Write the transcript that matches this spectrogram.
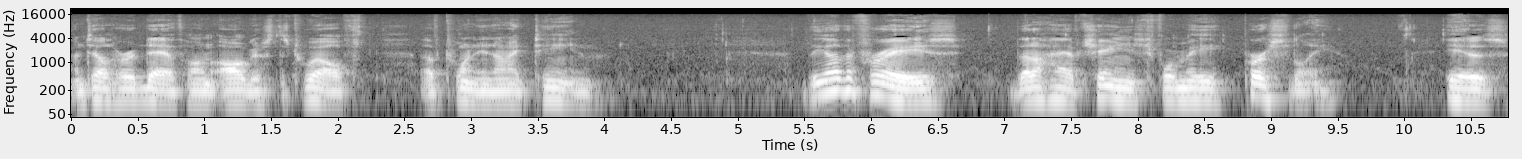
until her death on August the 12th of 2019. The other phrase that I have changed for me personally is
